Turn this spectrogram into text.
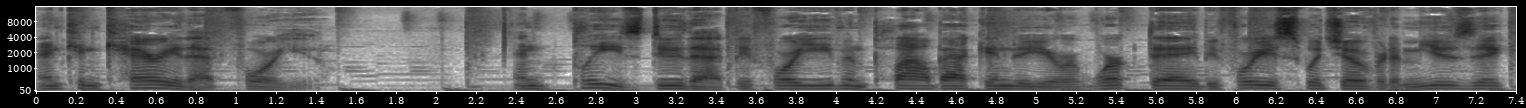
and can carry that for you. And please do that before you even plow back into your workday, before you switch over to music,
